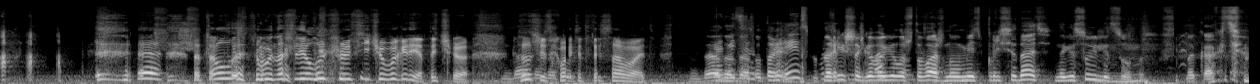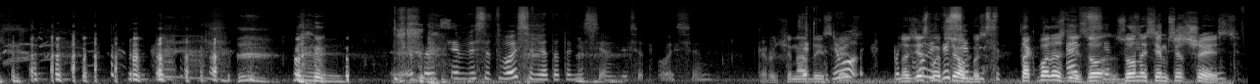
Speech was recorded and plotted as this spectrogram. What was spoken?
Это вы нашли лучшую фичу в игре, ты чё? Тут сейчас хватит рисовать. Да, да, да. Тут Ариша говорила, что важно уметь приседать. Нарисуй лицо на карте. Это 78, нет, это не 78. Короче, надо искать. Но здесь мы все... Так, подожди, зона 76.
